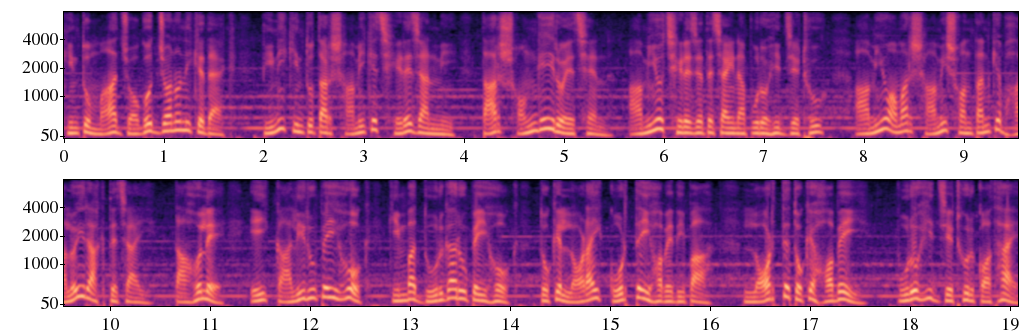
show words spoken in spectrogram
কিন্তু মা জগৎজননীকে দেখ, তিনি কিন্তু তার স্বামীকে ছেড়ে যাননি, তার সঙ্গেই রয়েছেন। আমিও ছেড়ে যেতে চাই না পুরোহিত জেঠু, আমিও আমার স্বামী সন্তানকে ভালোই রাখতে চাই। তাহলে এই কালী রূপেই হোক কিংবা দুর্গা রূপেই হোক, তোকে লড়াই করতেই হবে দীপা। লড়তে তোকে হবেই। পুরোহিত জেঠুর কথায়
